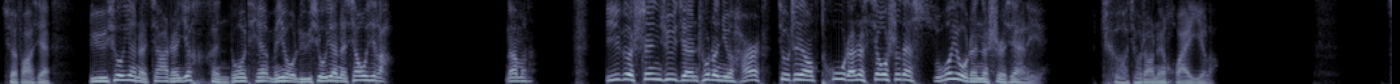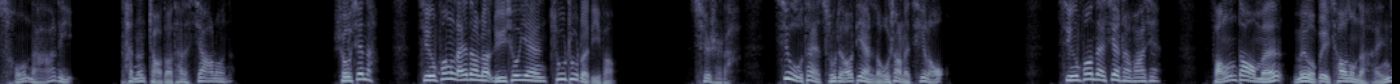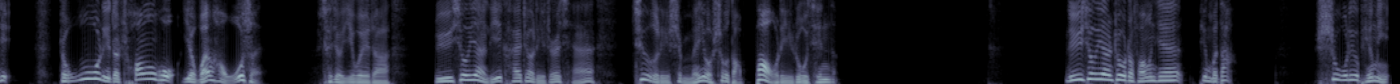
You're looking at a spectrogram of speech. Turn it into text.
却发现吕秀艳的家人也很多天没有吕秀艳的消息了。那么呢，一个深居简出的女孩就这样突然的消失在所有人的视线里，这就让人怀疑了。从哪里才能找到她的下落呢？首先呢，警方来到了吕秀艳租住的地方，其实呢就在足疗店楼上的七楼。警方在现场发现。防盗门没有被撬动的痕迹，这屋里的窗户也完好无损，这就意味着吕秀艳离开这里之前，这里是没有受到暴力入侵的。吕秀艳住的房间并不大，十五六平米，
